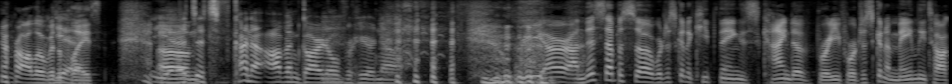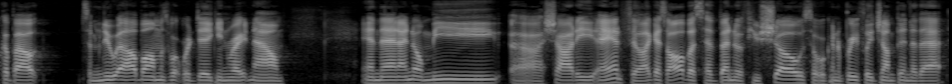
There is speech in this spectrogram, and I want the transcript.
we're all over the Yeah. place. Yeah, Um, it's, it's kind of avant-garde over here now. we are on this episode. We're just going to keep things kind of brief. We're just going to mainly talk about some new albums, what we're digging right now, And then I know me, uh, Shoddy, and Phil. I guess all of us have been to a few shows, so we're going to briefly jump into that,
